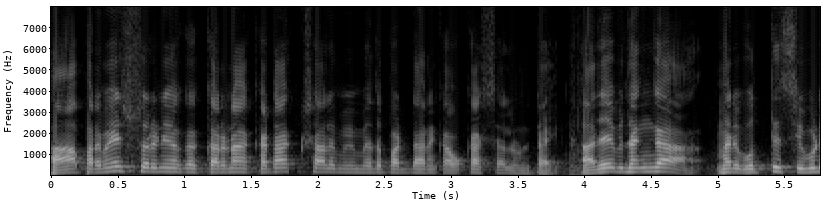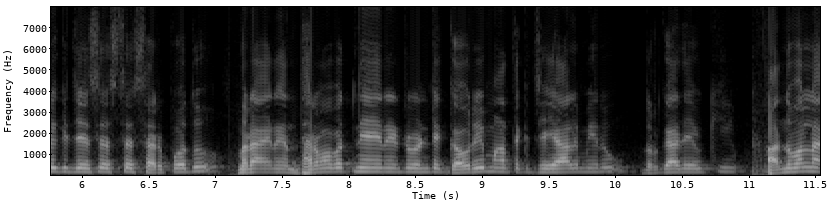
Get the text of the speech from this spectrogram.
ఆ పరమేశ్వరుని యొక్క కరుణా కటాక్షాలు మీ మీద పడడానికి అవకాశాలు ఉంటాయి. అదేవిధంగా మరి ఉత్తి శివుడికి చేసేస్తే సరిపోదు. మరి ఆయన ధర్మపత్ని అయినటువంటి గౌరీమాతకి చేయాలి మీరు దుర్గాదేవికి. అందువలన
